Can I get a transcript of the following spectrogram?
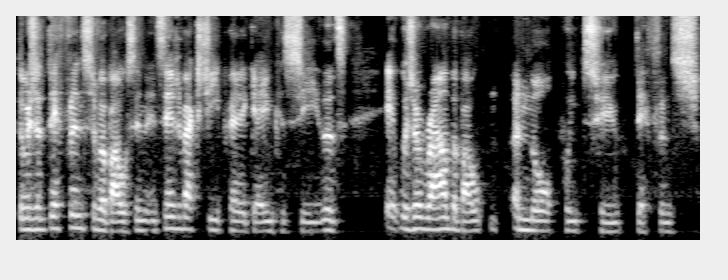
there was a difference of about, in, in terms of XG per game conceded, it was around about a 0.2 difference,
